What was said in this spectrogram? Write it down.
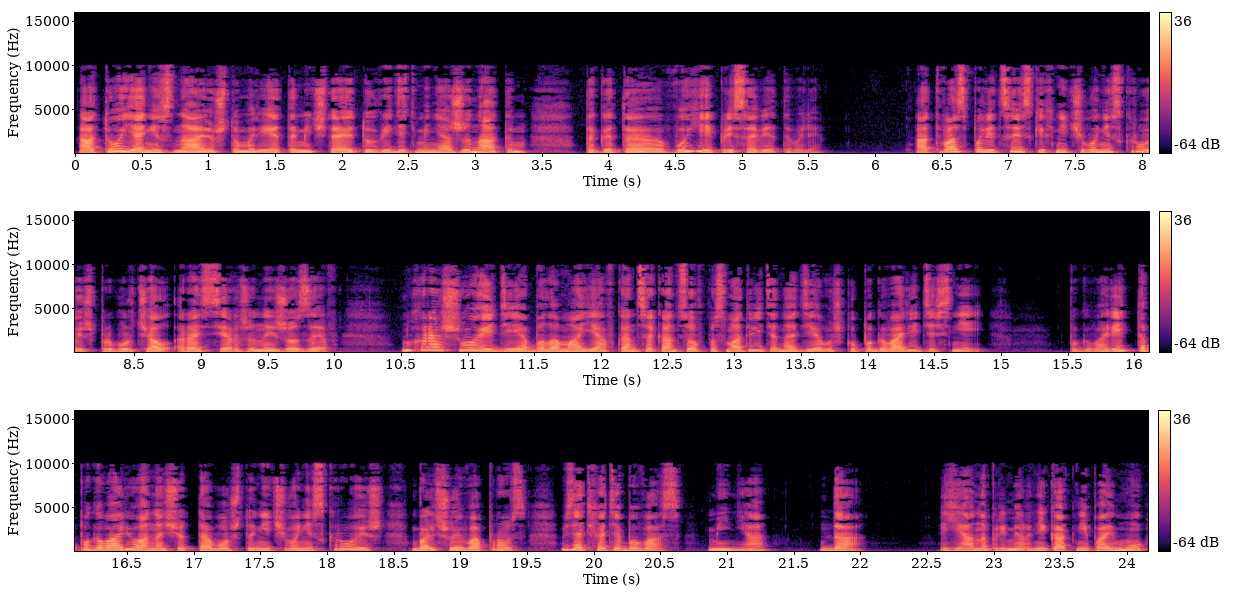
А то я не знаю, что Мариетта мечтает увидеть меня женатым. Так это вы ей присоветовали?» «От вас, полицейских, ничего не скроешь», — пробурчал рассерженный Жозеф. «Ну хорошо, идея была моя. В конце концов, посмотрите на девушку, поговорите с ней». «Поговорить-то поговорю, а насчет того, что ничего не скроешь, большой вопрос. Взять хотя бы вас. Меня?» «Да». «Я, например, никак не пойму,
